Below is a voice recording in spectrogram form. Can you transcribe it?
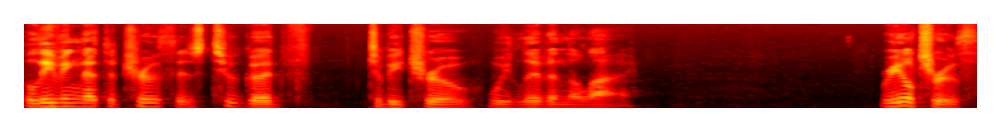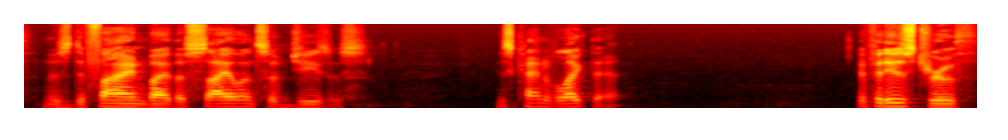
Believing that the truth is too good to be true, we live in the lie. Real truth is defined by the silence of Jesus, is kind of like that. If it is truth,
